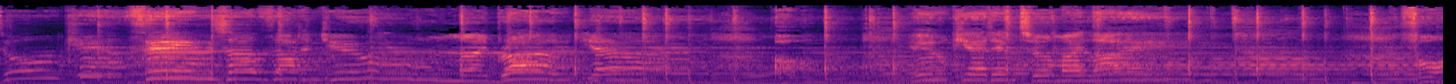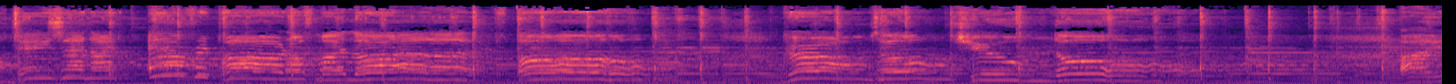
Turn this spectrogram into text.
don't care things I've thought in you my bride, yeah. Oh, you get into my life for days and every part of my life. I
